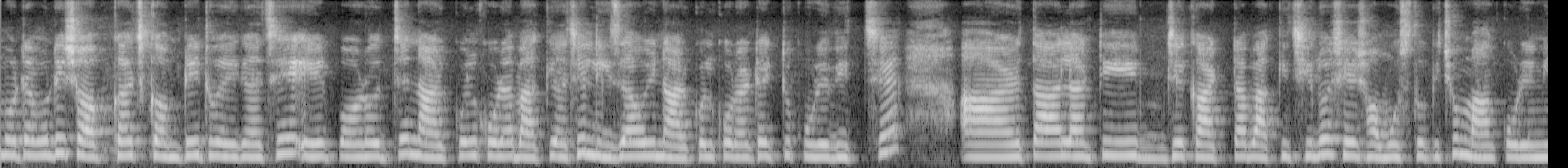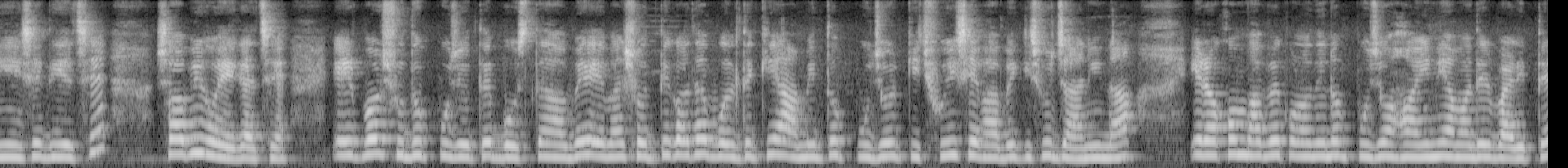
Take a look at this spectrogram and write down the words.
মোটামুটি সব কাজ কমপ্লিট হয়ে গেছে। এরপর হচ্ছে নারকোল কোড়া বাকি আছে। লিজা ওই নারকোল কোড়াটা একটু কুড়ে দিচ্ছে। আর তাল আটি যে কাঠটা বাকি ছিল, সে সমস্ত কিছু মা করে নিয়ে এসে দিয়েছে। সবই হয়ে গেছে। এরপর শুধু পুজোতে বসতে হবে। এবার সত্যি কথা বলতে কি, আমি তো পুজোর কিছুই সেভাবে কিছু জানি না। এরকমভাবে কোনোদিনও পুজো হয়নি আমাদের বাড়িতে।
